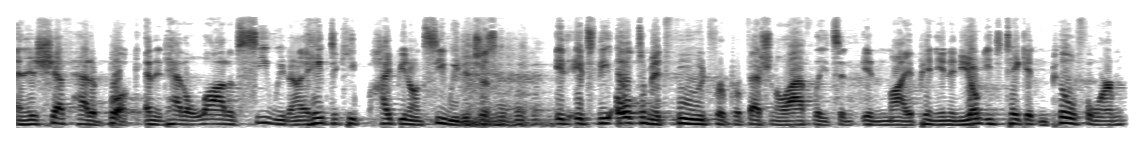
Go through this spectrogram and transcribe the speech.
and his chef had a book and it had a lot of seaweed. And I hate to keep hyping on seaweed. It's just, it, it's the ultimate food for professional athletes in, in my opinion. And you don't need to take it in pill form.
